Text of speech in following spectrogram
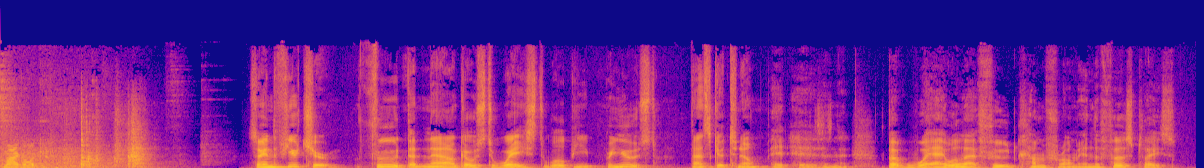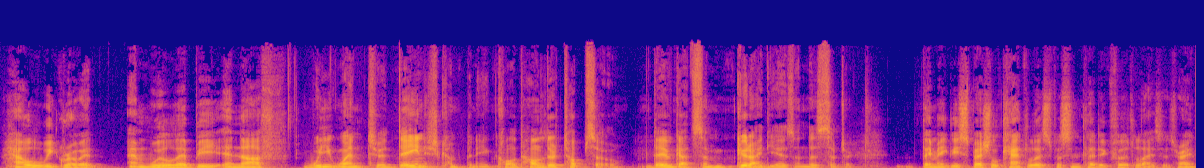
Smakelijk. So in the future, food that now goes to waste will be reused. That's good to know. It is, isn't it? But where will that food come from in the first place? How will we grow it? And will there be enough? We went to a Danish company called Haldor Topsoe. They've got some good ideas on this subject. They make these special catalysts for synthetic fertilizers, right?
